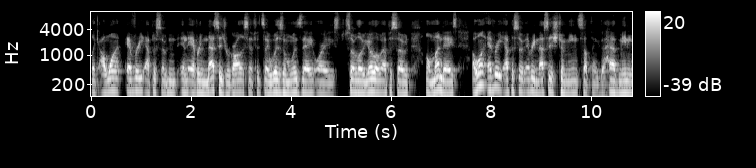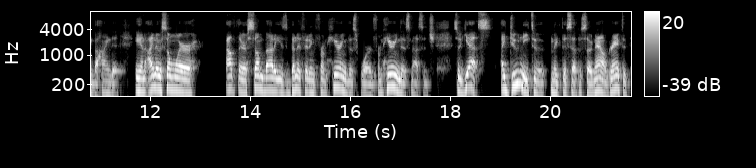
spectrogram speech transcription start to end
like i want every episode and, and, every message regardless if it's a wisdom wednesday or a solo yolo episode on mondays i want every episode every message to mean something to have meaning behind it. And i know somewhere out there somebody is benefiting from hearing this word from hearing this message. So yes I do need to make this episode now. Granted,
